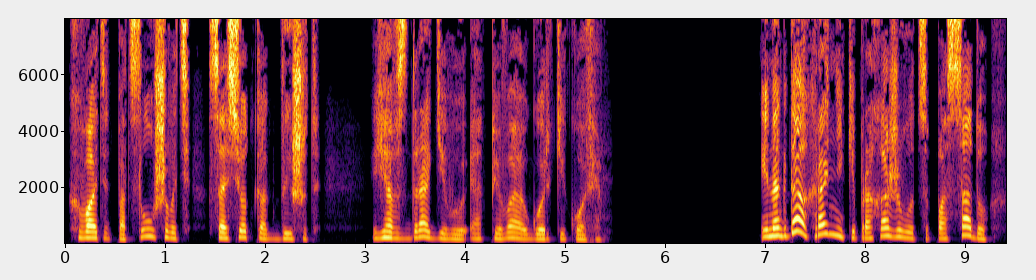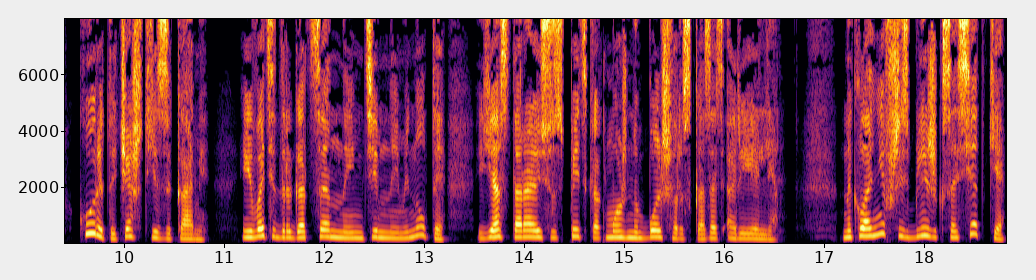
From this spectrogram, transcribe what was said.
хватит подслушивать, сосет, как дышит. Я вздрагиваю и отпиваю горький кофе. Иногда охранники прохаживаются по саду, курят и чешут языками. И в эти драгоценные интимные минуты я стараюсь успеть как можно больше рассказать Ариэлле. Наклонившись ближе к соседке,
